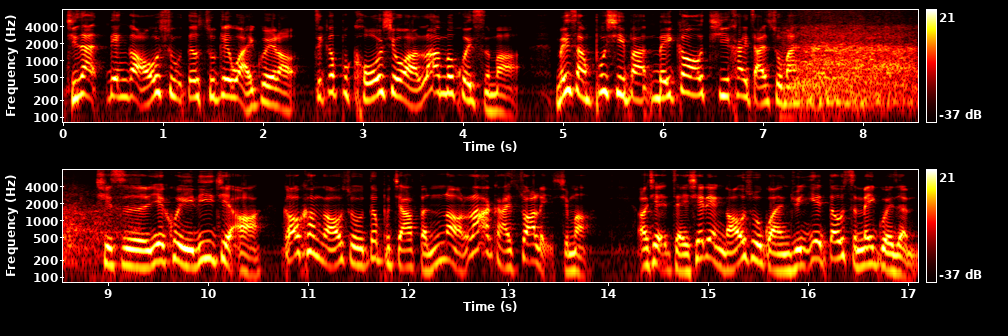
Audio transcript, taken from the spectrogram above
竟然连奥数都输给外国了，这个不科学啊！哪么回事嘛？没上补习班，没搞题海战术吗？其实也可以理解啊，高考奥数都不加分了，哪个还耍那些嘛？而且这些年奥数冠军也都是美国人，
